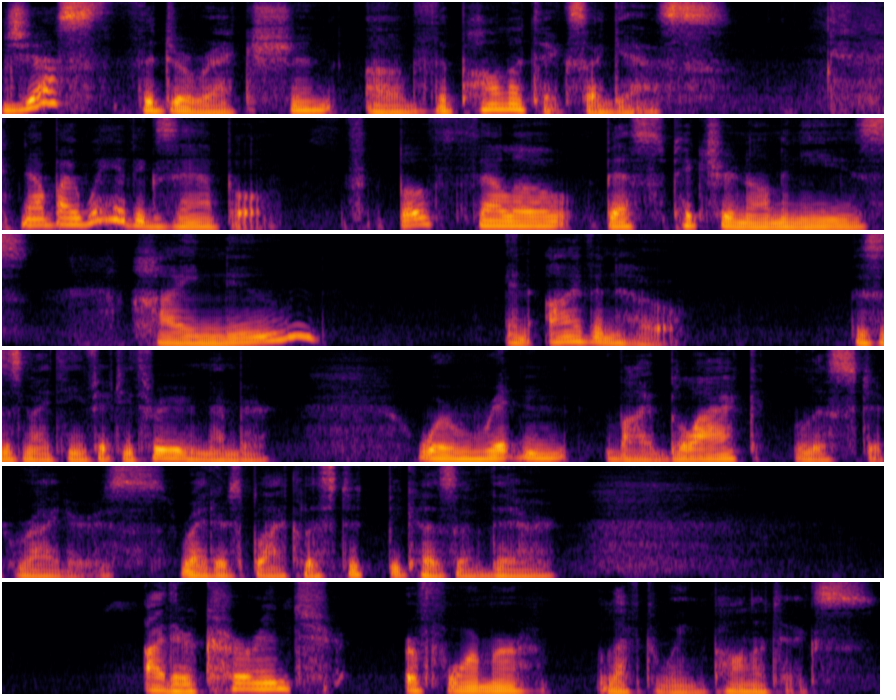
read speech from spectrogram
Just the direction of the politics, I guess. Now, by way of example, both fellow Best Picture nominees, High Noon and Ivanhoe, this is 1953, remember, were written by blacklisted writers. Writers blacklisted because of their either current or former left wing politics.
